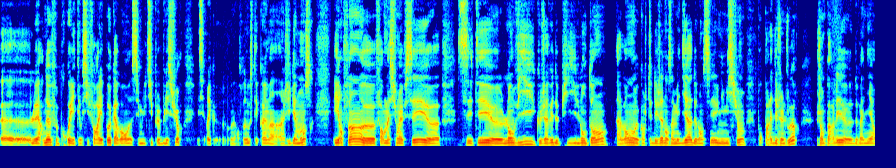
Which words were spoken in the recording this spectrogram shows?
le R9, pourquoi il était aussi fort à l'époque avant ses multiples blessures et c'est vrai que entre nous, c'était quand même un, giga monstre. Et enfin, euh, formation FC, euh, c'était euh, l'envie que j'avais depuis longtemps, avant, quand j'étais déjà dans un média, de lancer une émission pour parler des jeunes joueurs. J'en parlais de manière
